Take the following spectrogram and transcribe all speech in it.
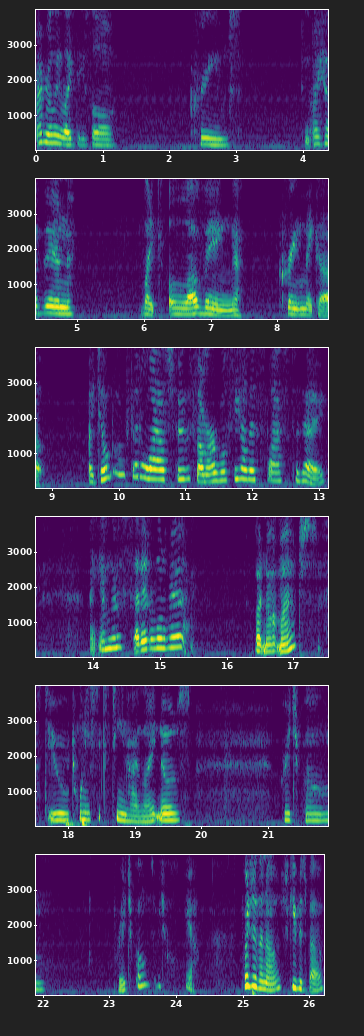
I really like these little creams. And I have been, like, loving cream makeup. I don't know if that'll last through the summer. We'll see how this lasts today. I am going to set it a little bit, but not much. Let's do 2016 highlight nose, bridge bone. Bridge bone? Is what you call it? Yeah. Bridge of the nose. Cupid's bow.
